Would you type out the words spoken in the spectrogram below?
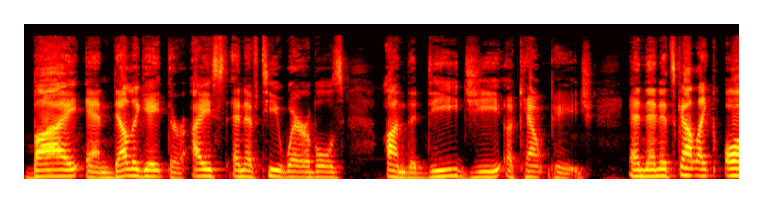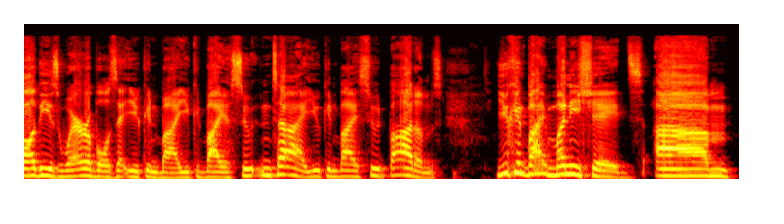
buy, and delegate their ICE NFT wearables on the DG account page. And then it's got like all these wearables that you can buy. You can buy a suit and tie. You can buy suit bottoms. You can buy money shades. Um,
